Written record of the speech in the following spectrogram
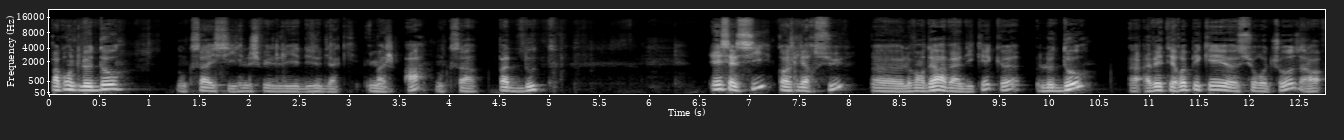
Par contre, le dos, donc ça ici, le chevalier du zodiaque, image A, donc ça, pas de doute. Et celle-ci, quand je l'ai reçue, euh, le vendeur avait indiqué que le dos euh, avait été repiqué euh, sur autre chose. Alors,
